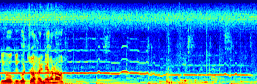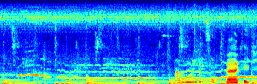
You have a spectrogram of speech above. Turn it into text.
কি গো কি করছ? হয়নি এখনও? বাবু মুড়ি খেয়েছে? হ্যাঁ খেয়েছি।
